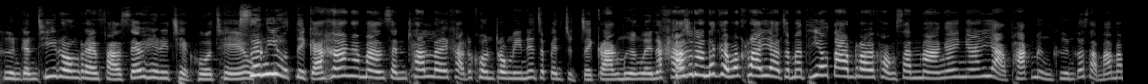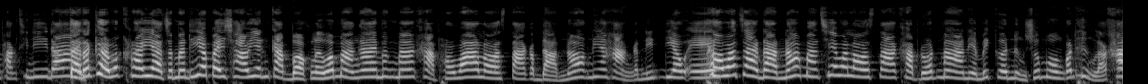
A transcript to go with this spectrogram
คืนกันที่โรงแรมฟาเซลเฮริเทจโฮเทลซึ่งอยู่ติดกับห้างอามันเซ็นทรัลเลยค่ะ ทุกคนตรงนี้เนี่ยจะเป็นจุดใจกลางเมืองเลยนะคะ เพราะฉะนั้นถ้าเกิดว่าใครอยากจะมาเที่ยวตามรอยของซันมาง่ายๆอยากพักหนึ่งคืนก็สามารถมาพักที่นี่ได้ แต่ถ้าเกิดว่าใครอยากจะมาเที่ยวไปเช้าเย็นกลับบอกเลยว่ามาง่ายมากๆค่ะ เพราะว่าลอสตากับด่านนอกเนี่ยห่างกันนิดเดียวเอง เพราะว่าจากด่านนอกมาเชื่อว่าลอสตาขับรถมาเนี่ยไม่เกินหนึ่งชั่วโมงก็ถึงแล้วค่ะ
